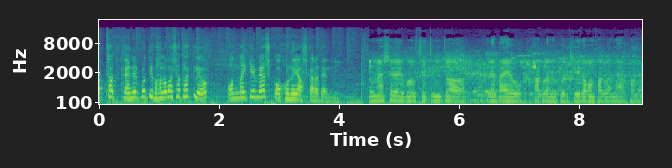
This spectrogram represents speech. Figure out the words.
অর্থাৎ ফ্যানের প্রতি ভালোবাসা থাকলেও অন্যায়কে ম্যাচ কখনোই আশকারা দেননি। মেসে ভাই বলছে তুমি তো রে ভাইও পাগলামি করছ। এরকম পাগলামি আর করব না।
